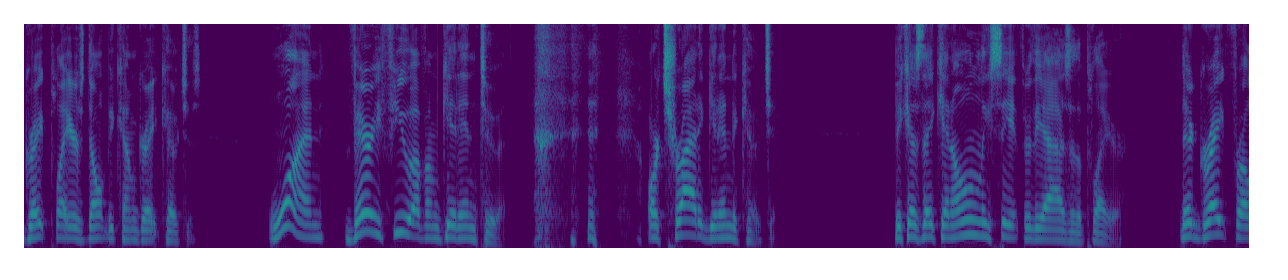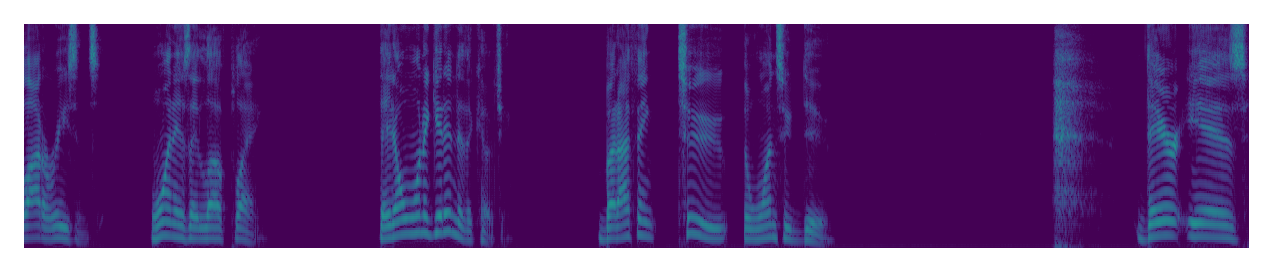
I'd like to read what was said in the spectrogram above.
great players don't become great coaches. One, very few of them get into it or try to get into coaching because they can only see it through the eyes of the player. They're great for a lot of reasons. One is they love playing, they don't want to get into the coaching. But I think, two, the ones who do, there is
